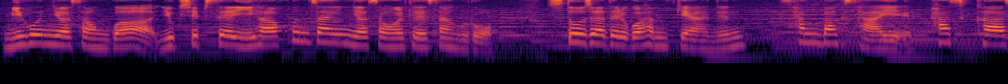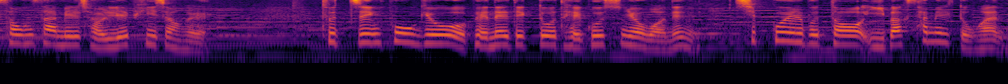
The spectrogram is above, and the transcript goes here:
미혼 여성과 60세 이하 혼자인 여성을 대상으로 수도자들과 함께하는 3박 4일 파스카 성 3일 전례 피정을 투찡 포교 베네딕토 대구 수녀원은 19일부터 2박 3일 동안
